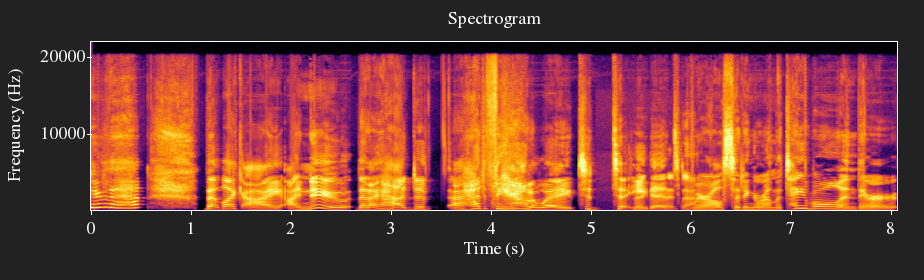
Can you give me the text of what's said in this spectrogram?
do that but like i i knew that i had to i had to figure out a way to to eat it, it we're all sitting around the table and there are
